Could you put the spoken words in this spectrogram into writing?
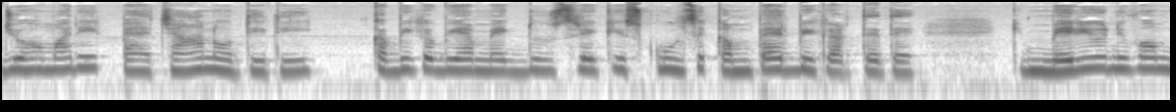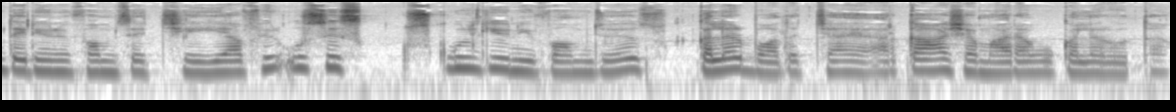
जो हमारी एक पहचान होती थी कभी कभी हम एक दूसरे के स्कूल से कंपेयर भी करते थे कि मेरी यूनिफॉर्म तेरी यूनिफॉर्म से अच्छी है या फिर उस स्कूल की यूनिफॉर्म जो है, उस कलर बहुत अच्छा है यार काश हमारा वो कलर होता।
